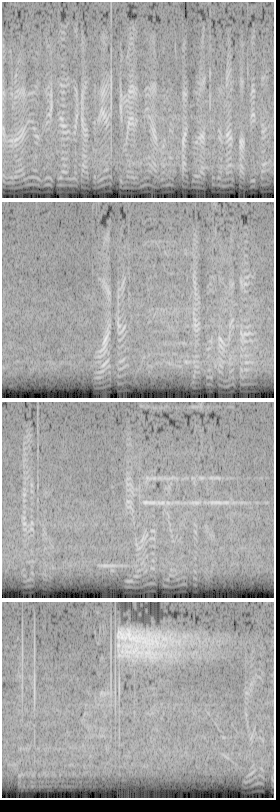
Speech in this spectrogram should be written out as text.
Φεβρουαρίου 2013, χειμερινοί αγώνες Παγκορασίδων ΑΒ, ο ΆΚΑ, 200 μέτρα ελεύθερο. Η Ιωάννα στη διαδρομή 4. Η Ιωάννα στο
